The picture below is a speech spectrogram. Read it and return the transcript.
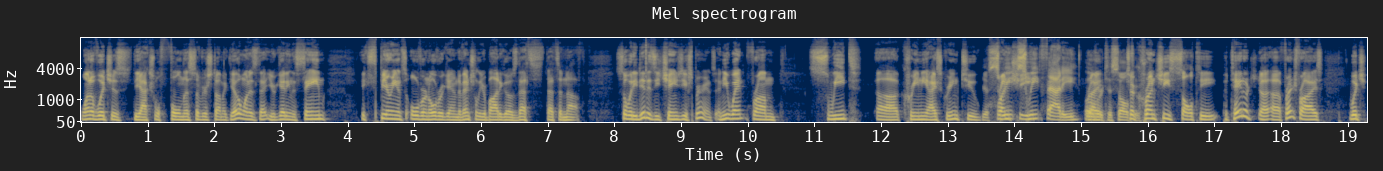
One of which is the actual fullness of your stomach. The other one is that you're getting the same experience over and over again, and eventually your body goes, "That's that's enough." So what he did is he changed the experience, and he went from sweet, uh, creamy ice cream to Yeah, sweet, crunchy, sweet, fatty over to salty. to crunchy, salty potato uh, uh, French fries, which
